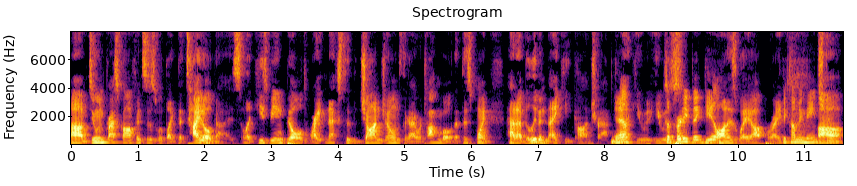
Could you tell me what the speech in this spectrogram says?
um, doing press conferences with like the title guys. Like he's being billed right next to Jon Jones, the guy we're talking about. At this point, had I believe a Nike contract. Yeah. like he, he was It's a pretty big deal. on his way up, right? becoming mainstream. Um,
